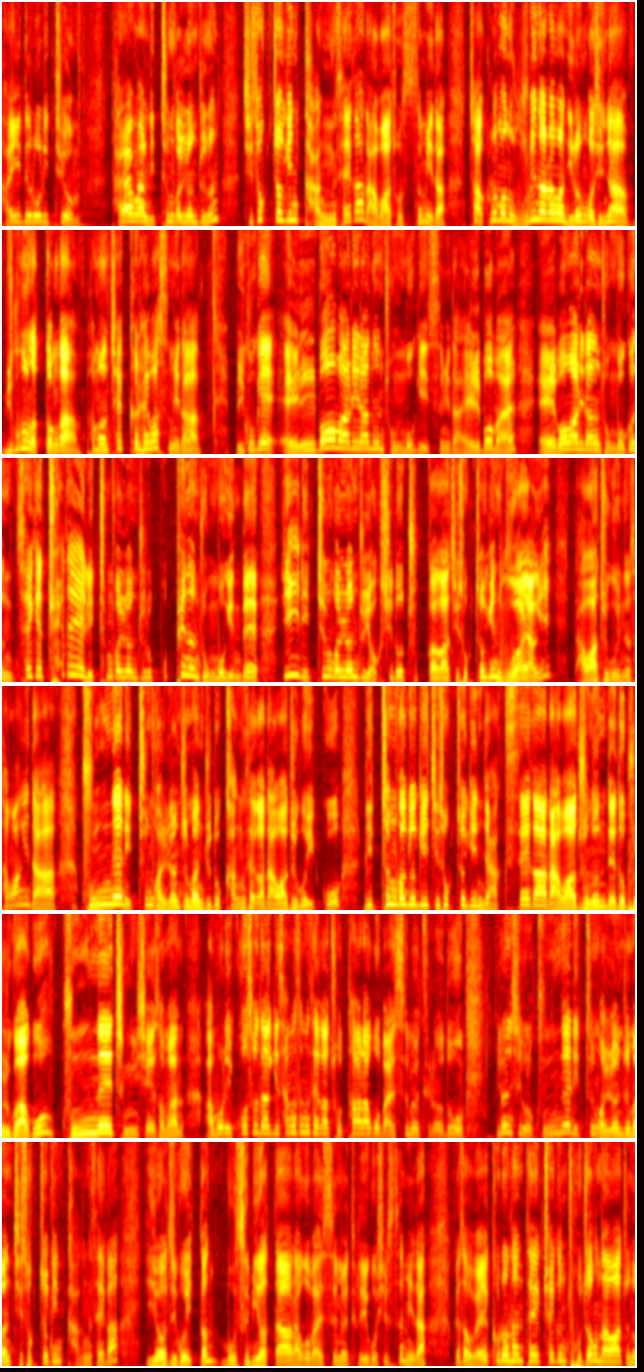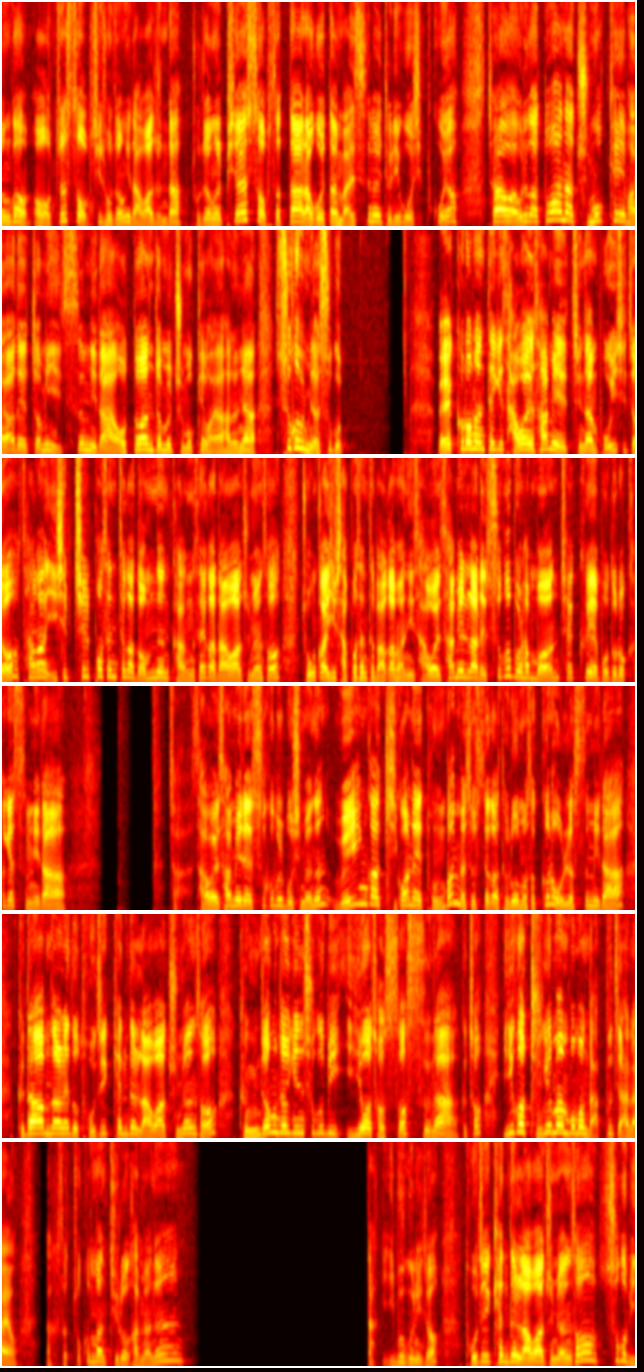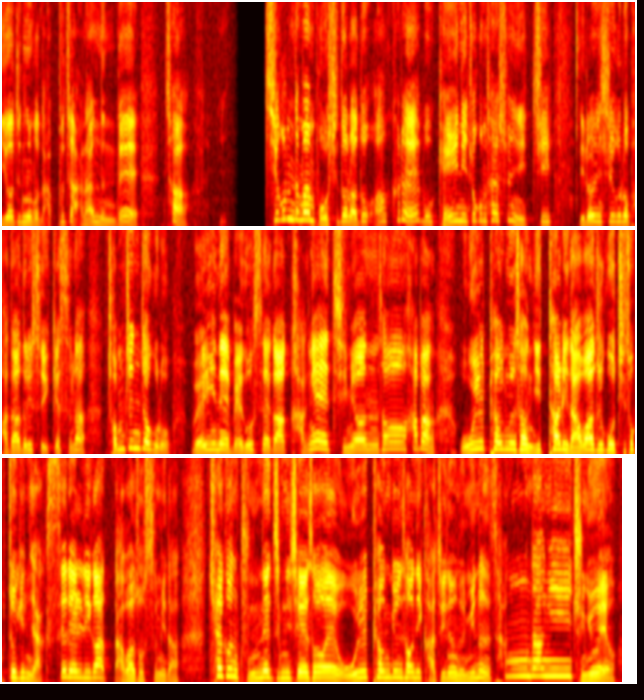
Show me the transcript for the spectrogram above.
하이드로 리튬 다양한 리튬 관련주는 지속적인 강세가 나와줬습니다. 자, 그러면 우리나라만 이런 것이냐? 미국은 어떤가? 한번 체크를 해봤습니다. 미국의 엘버말이라는 종목이 있습니다. 엘버말. 엘버말이라는 종목은 세계 최대의 리튬 관련주로 뽑히는 종목인데 이 리튬 관련주 역시도 주가가 지속적인 우하향이 나와주고 있는 상황이다. 국내 리튬 관련주만 유독 강세가 나와주고 있고 리튬 가격이 지속적인 약세가 나와주는 있는데도 불구하고 국내 증시에서만 아무리 코스닥이 상승세가 좋다라고 말씀을 드려도 이런 식으로 국내 리튬 관련주만 지속적인 강세가 이어지고 있던 모습이었다라고 말씀을 드리고 싶습니다. 그래서 웰크론 한택 최근 조정 나와주는 거 어, 어쩔 수 없이 조정이 나와준다. 조정을 피할 수 없었다라고 일단 말씀을 드리고 싶고요. 자, 우리가 또 하나 주목해 봐야 될 점이 있습니다. 어떠한 점을 주목해 봐야 하느냐? 수급입니다. 수급. 웰크론 한택이 4월 3일 지난 보이시죠? 상한 27%가 넘는 강세가 나와주면서 종가 24% 마감한 이 4월 3일 날의 수급을 한번 체크해 보도록 하겠습니다. 자, 4월 3일에 수급을 보시면은 외인과 기관의 동반 매수세가 들어오면서 끌어올렸습니다. 그 다음 날에도 도지 캔들 나와주면서 긍정적인 수급이 이어졌었으나, 그쵸? 이거 두 개만 보면 나쁘지 않아요. 자, 그래서 조금만 뒤로 가면은 딱 이 부분이죠. 도지 캔들 나와주면서 수급 이어지는 거 나쁘지 않았는데, 자, 지금들만 보시더라도 아 그래 뭐 개인이 조금 살 수는 있지 이런 식으로 받아들일 수 있겠으나 점진적으로 외인의 매도세가 강해지면서 하방 5일 평균선 이탈이 나와주고 지속적인 약세 랠리가 나와줬습니다. 최근 국내 증시에서의 5일 평균선이 가지는 의미는 상당히 중요해요.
